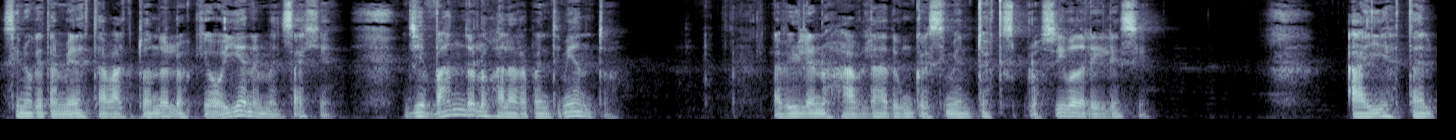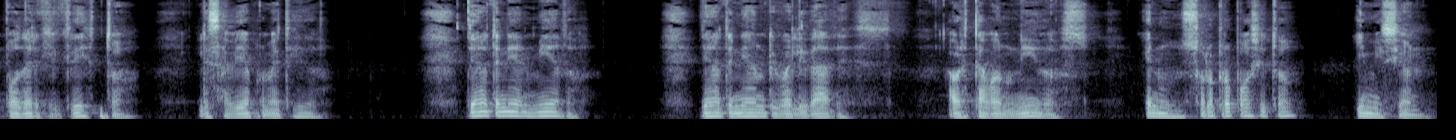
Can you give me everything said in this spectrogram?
sino que también estaba actuando en los que oían el mensaje, llevándolos al arrepentimiento. La Biblia nos habla de un crecimiento explosivo de la iglesia. Ahí está el poder que Cristo les había prometido. Ya no tenían miedo, ya no tenían rivalidades, ahora estaban unidos en un solo propósito y misión.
